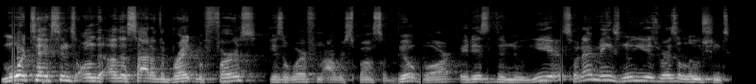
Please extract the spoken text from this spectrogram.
More Texans on the other side of the break, but first is a word from our sponsor, Built Bar. It is the new year, so that means New Year's resolutions.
